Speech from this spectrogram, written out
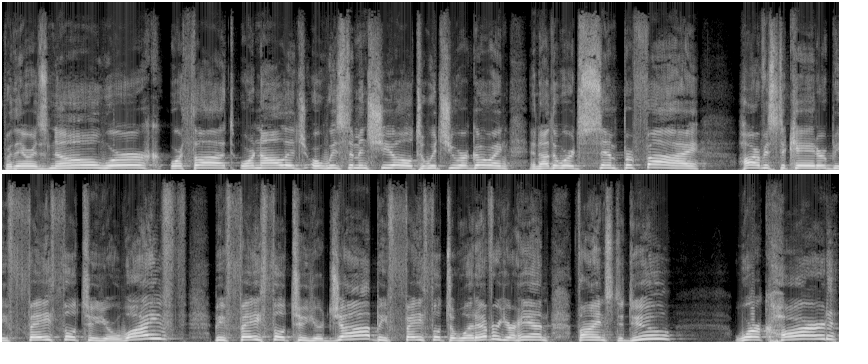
For there is no work or thought or knowledge or wisdom in Sheol to which you are going. In other words, semper fi Harvest Decatur, be faithful to your wife, be faithful to your job, be faithful to whatever your hand finds to do. Work hard,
